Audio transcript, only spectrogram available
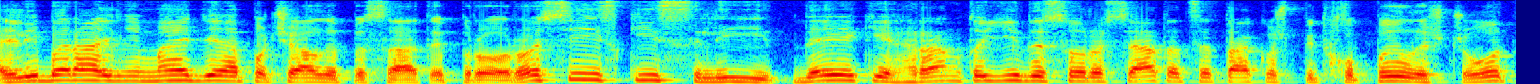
ліберальні медіа почали писати про російський слід, деякі грантоїди Соросята це також підхопили, що от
